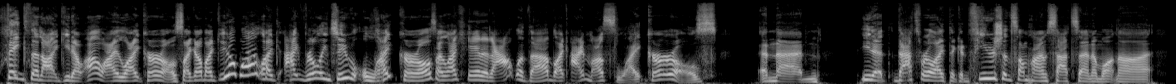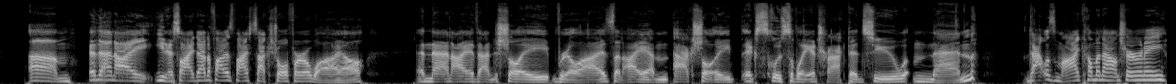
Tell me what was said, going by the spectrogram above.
think that like, you know, oh, I like girls. Like I'm like, you know what? Like I really do like girls. I like hanging out with them. Like I must like girls. And then, you know, that's where like the confusion sometimes sets in and whatnot. Um, and then I, you know, so I identified as bisexual for a while. And then I eventually realized that I am actually exclusively attracted to men. That was my coming out journey.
